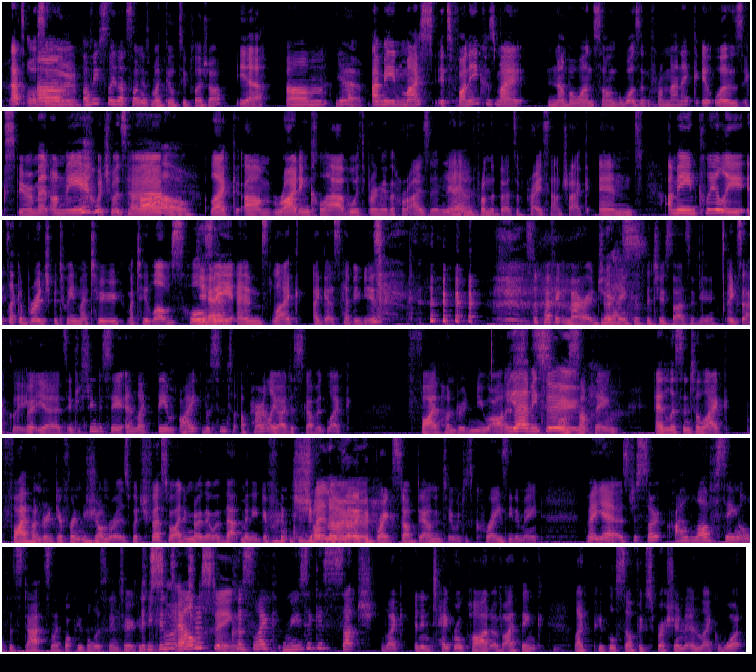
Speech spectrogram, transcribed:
That's awesome though. um, obviously that song is my guilty pleasure. Yeah. Um, yeah. I mean, my it's funny because my number one song wasn't from Manic. It was Experiment on Me, which was her Oh. like um writing collab with Bring Me the Horizon Yeah. and from the Birds of Prey soundtrack. And I mean, clearly it's like a bridge between my two my two loves, Halsey and like I guess heavy music. It's the perfect marriage, I think, of the two sides of you. exactly. But yeah, it's interesting to see. And like the I listened to apparently I discovered like five hundred new artists. Yeah, me too. Or something. And listened to like five hundred different genres, which first of all I didn't know there were that many different genres that I could break stuff down into, which is crazy to me. But yeah, it's just so I love seeing all of the stats and like what people are listening to because you it's can so tell interesting. because like music is such like an integral part of I think like people's self expression and like what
